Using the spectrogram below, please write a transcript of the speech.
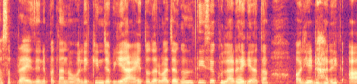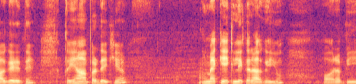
सरप्राइज़ देने पता ना हो। लेकिन जब ये आए तो दरवाज़ा गलती से खुला रह गया था और ये डायरेक्ट आ गए थे। तो यहाँ पर देखिए, मैं केक लेकर आ गई हूँ और अभी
